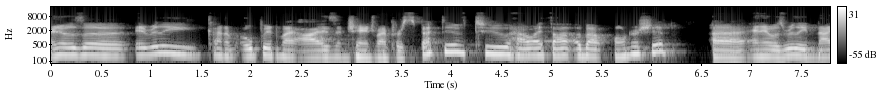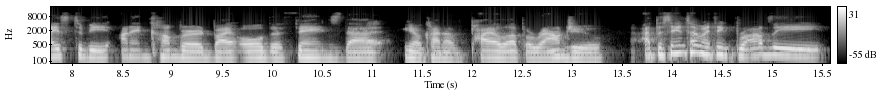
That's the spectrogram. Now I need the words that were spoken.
and it was a it really kind of opened my eyes and changed my perspective to how I thought about ownership. Uh, and it was really nice to be unencumbered by all the things that you know kind of pile up around you. At the same time, I think broadly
